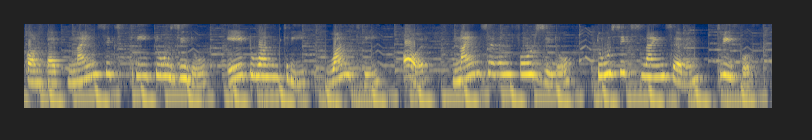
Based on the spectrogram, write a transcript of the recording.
contact 96320-81313 or 9740-269734.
